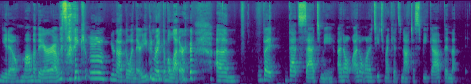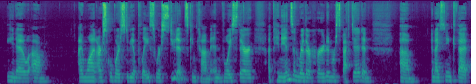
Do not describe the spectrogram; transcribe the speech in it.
you know mama bear, I was like, mm, "You're not going there. You can write them a letter." um, but that's sad to me. I don't I don't want to teach my kids not to speak up, and you know, um, I want our school boards to be a place where students can come and voice their opinions and where they're heard and respected. And um, and I think that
